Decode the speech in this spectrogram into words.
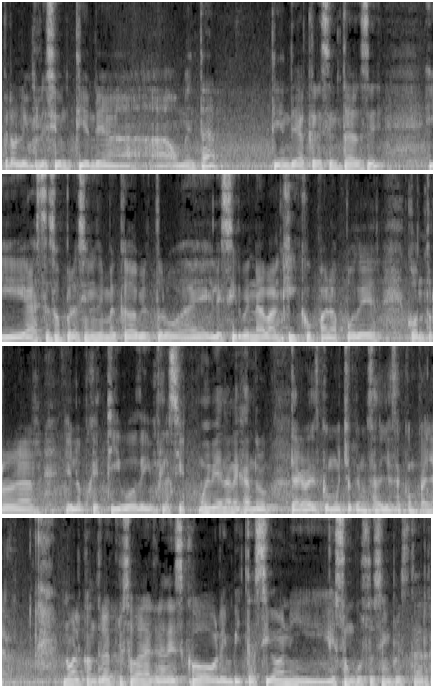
pero la inflación tiende a, a aumentar, tiende a acrecentarse y a estas operaciones de mercado abierto eh, le sirven a Banjico para poder controlar el objetivo de inflación. Muy bien Alejandro, te agradezco mucho que nos hayas acompañado. No, al contrario, Cristóbal, agradezco la invitación y es un gusto siempre estar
